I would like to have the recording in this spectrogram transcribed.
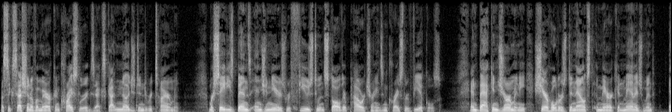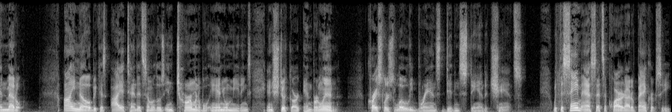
A succession of American Chrysler execs got nudged into retirement. Mercedes Benz engineers refused to install their powertrains in Chrysler vehicles. And back in Germany, shareholders denounced American management and meddle. I know because I attended some of those interminable annual meetings in Stuttgart and Berlin. Chrysler's lowly brands didn't stand a chance. With the same assets acquired out of bankruptcy,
